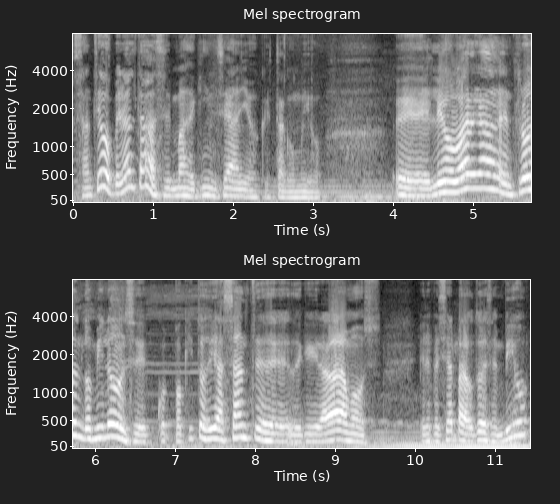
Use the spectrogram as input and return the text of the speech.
Santiago Peralta hace más de 15 años que está conmigo. Eh, Leo Varga entró en 2011, poquitos días antes de, que grabáramos el especial para autores en vivo.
